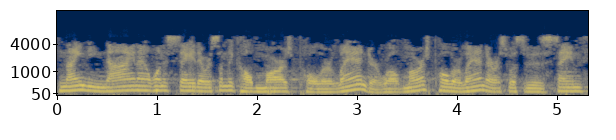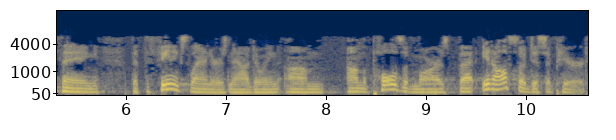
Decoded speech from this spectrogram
99, I want to say, there was something called Mars Polar Lander. Well, Mars Polar Lander was supposed to do the same thing that the Phoenix lander is now doing um, on the poles of Mars, but it also disappeared.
